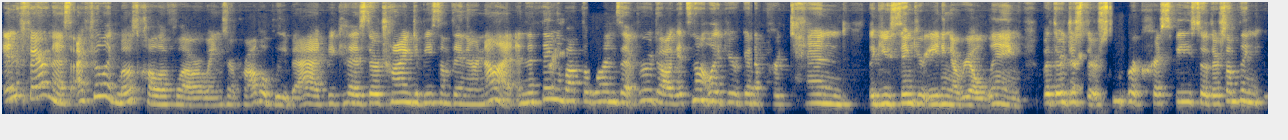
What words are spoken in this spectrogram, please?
Yeah, In fairness, I feel like most cauliflower wings are probably bad because they're trying to be something they're not. And the thing about the ones at Brewdog, it's not like you're gonna pretend like you think you're eating a real wing, but they're just they're super crispy. So they're something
